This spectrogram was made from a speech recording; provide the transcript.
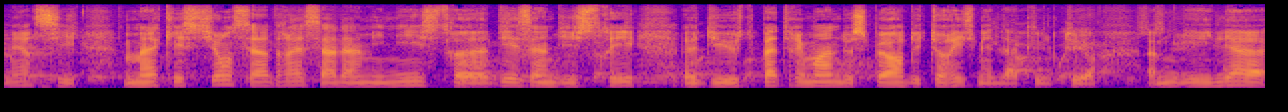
Merci. Ma question s'adresse à la ministre des Industries, euh, du patrimoine, du sport, du tourisme et de la culture. Euh, il y a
